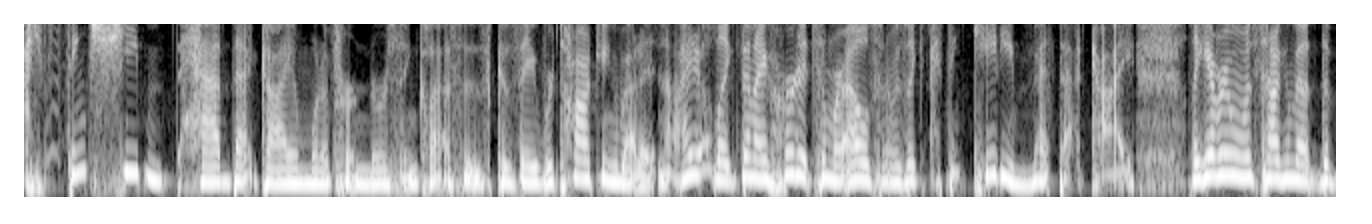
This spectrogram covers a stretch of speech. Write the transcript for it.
I think she had that guy in one of her nursing classes because they were talking about it. And I like, then I heard it somewhere else and I was like, I think Katie met that guy. Like, everyone was talking about the,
